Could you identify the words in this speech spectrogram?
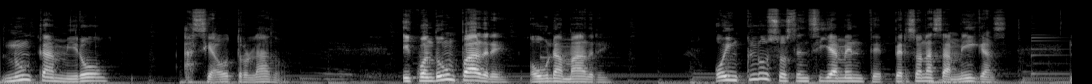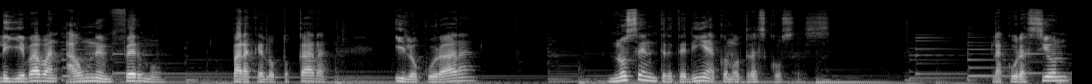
nunca miró hacia otro lado. Y cuando un padre o una madre, o incluso sencillamente personas amigas, le llevaban a un enfermo para que lo tocara y lo curara, no se entretenía con otras cosas. La curación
